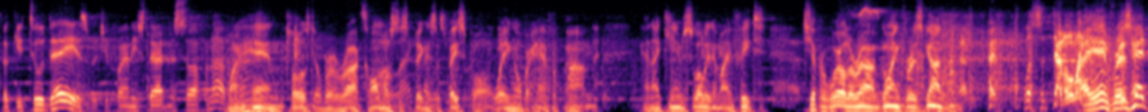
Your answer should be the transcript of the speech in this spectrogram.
Took you two days, but you're finally starting to soften up. My huh? hand closed over a rock That's almost as like big as a baseball, weighing over half a pound. And I came slowly to my feet. Chipper whirled around, going for his gun. What's the devil? I aimed for his head.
